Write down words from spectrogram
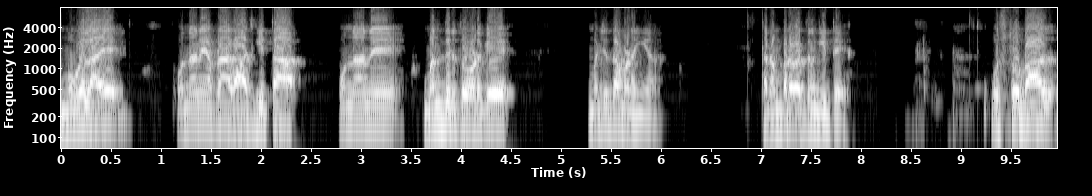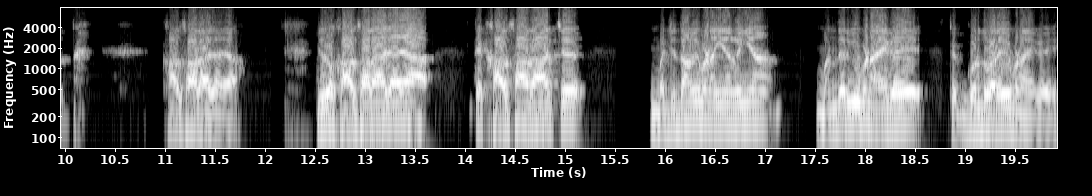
ਮੁਗਲ ਆਏ ਉਹਨਾਂ ਨੇ ਆਪਣਾ ਰਾਜ ਕੀਤਾ, ਉਹਨਾਂ ਨੇ ਮੰਦਿਰ ਤੋੜ ਕੇ ਮਸਜਿਦਾਂ ਬਣਾਈਆਂ, ਧਰਮ ਪਰਿਵਰਤਨ ਕੀਤੇ। ਉਸ ਤੋਂ ਬਾਅਦ ਖਾਲਸਾ ਰਾਜ ਆਇਆ। ਜਦੋਂ ਖਾਲਸਾ ਰਾਜ ਆਇਆ ਤੇ ਖਾਲਸਾ ਰਾਜ ਚ ਮਸਜਿਦਾਂ ਵੀ ਬਣਾਈਆਂ ਗਈਆਂ, ਮੰਦਿਰ ਵੀ ਬਣਾਏ ਗਏ ਤੇ ਗੁਰਦੁਆਰੇ ਵੀ ਬਣਾਏ ਗਏ।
